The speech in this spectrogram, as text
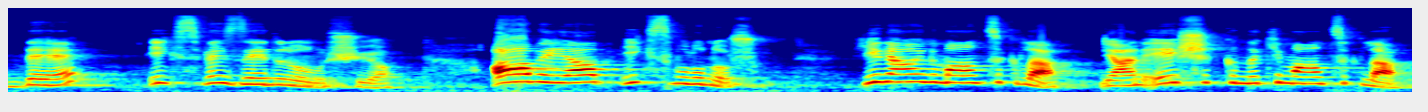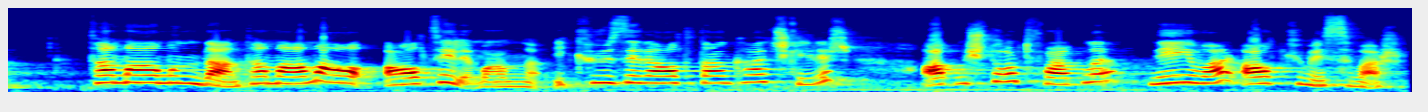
D, X ve Z'den oluşuyor. A veya X bulunur. Yine aynı mantıkla yani E şıkkındaki mantıkla tamamından tamamı 6 elemanla 2 üzeri 6'dan kaç gelir? 64 farklı neyi var? Alt kümesi var.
